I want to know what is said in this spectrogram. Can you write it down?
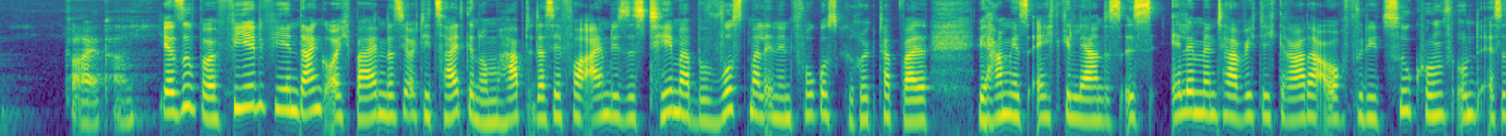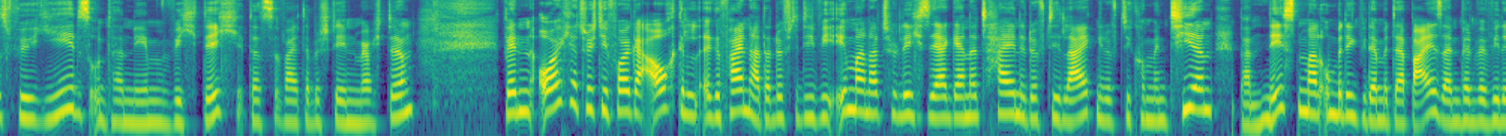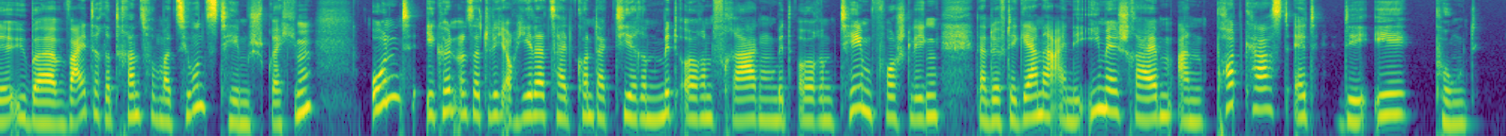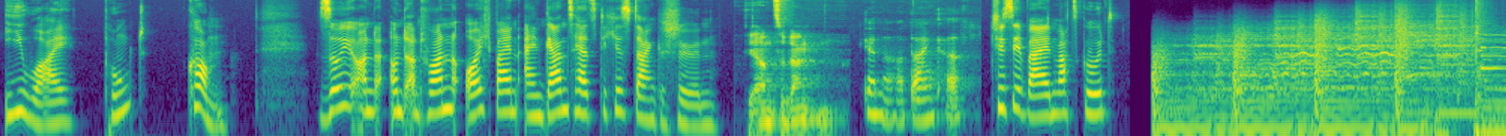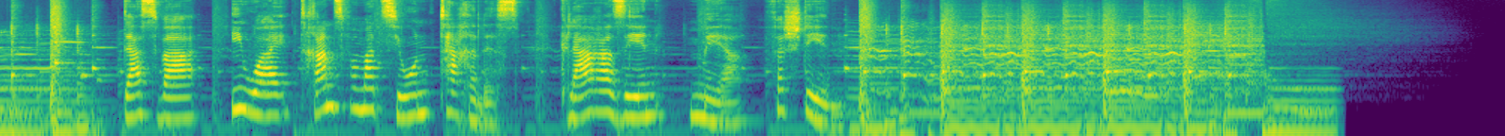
vereitern. Ja, super. Vielen, vielen Dank euch beiden, dass ihr euch die Zeit genommen habt, dass ihr vor allem dieses Thema bewusst mal in den Fokus gerückt habt, weil wir haben jetzt echt gelernt, es ist elementar wichtig, gerade auch für die Zukunft und es ist für jedes Unternehmen wichtig, das weiter bestehen möchte. Wenn euch natürlich die Folge auch ge äh, gefallen hat, dann dürft ihr die wie immer natürlich sehr gerne teilen, ihr dürft sie liken, ihr dürft sie kommentieren. Beim nächsten Mal unbedingt wieder mit dabei sein, wenn wir wieder über weitere Transformationsthemen sprechen. Und ihr könnt uns natürlich auch jederzeit kontaktieren mit euren Fragen, mit euren Themenvorschlägen. Dann dürft ihr gerne eine E-Mail schreiben an podcast.de.ey.com. Zoe und, und Antoine, euch beiden ein ganz herzliches Dankeschön. Wir haben zu danken. Genau, danke. Tschüss, ihr beiden, macht's gut. Das war EY Transformation Tacheles. Klarer sehen, mehr verstehen.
